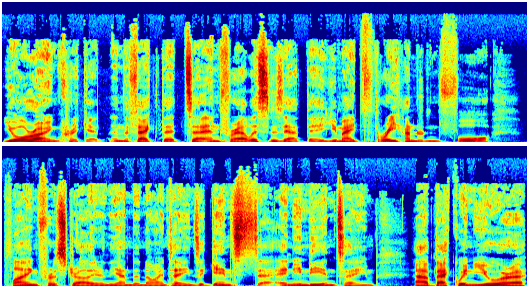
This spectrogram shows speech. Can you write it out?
your own cricket and the fact that, uh, and for our listeners out there, you made 304 playing for Australia in the under 19s against an Indian team uh, back when you were a,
